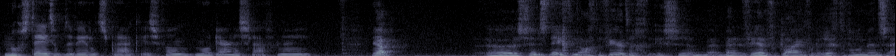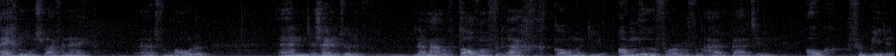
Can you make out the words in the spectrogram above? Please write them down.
nog steeds op de wereld sprake is van moderne slavernij. Ja, eh, sinds 1948 is eh, bij- de VN-verklaring voor de rechten van de mens eigendomsslavernij eh, verboden. En er zijn natuurlijk daarna nog tal van verdragen gekomen die andere vormen van uitbuiting ook verbieden.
